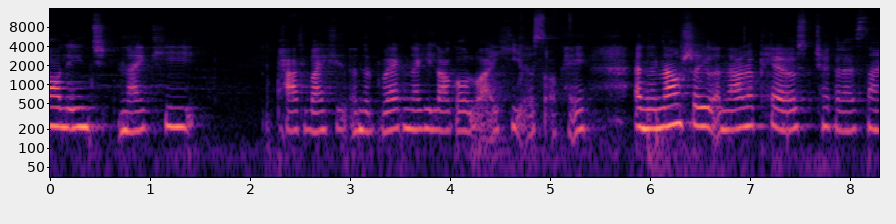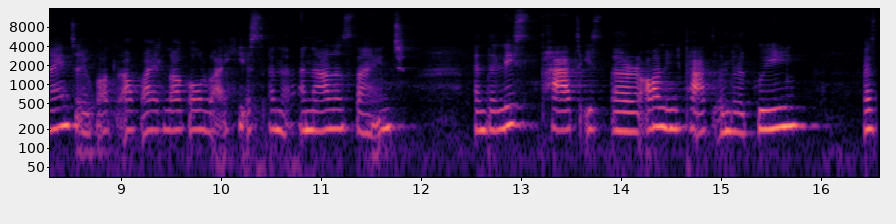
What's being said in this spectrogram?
orange Nike part right here and the black Nike logo right here okay. And then I'll show you another pair check the sign you got the white logo right here and another sign. And the this part is an orange part and the green is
